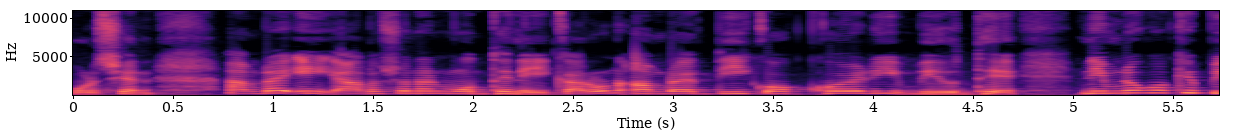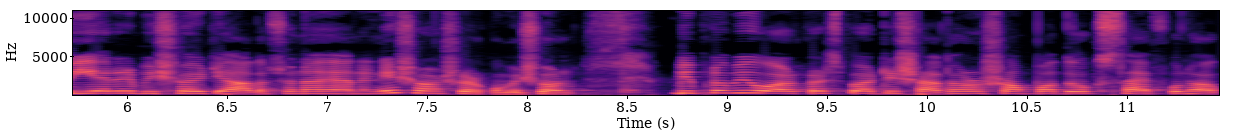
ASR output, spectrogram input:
করছেন। আমরা এই আলোচনার মধ্যে নেই, কারণ আমরা দ্বিকক্ষেরই বিরুদ্ধে। নিম্নকক্ষে পিআর এর বিষয়টি আলোচনায় আনেনি সংস্কার কমিশন। বিপ্লবী ওয়ার্কার্স পার্টির সাধারণ সম্পাদক সাইফুল হক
